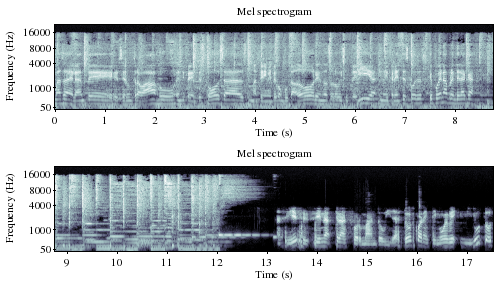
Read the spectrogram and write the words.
más adelante ejercer un trabajo en diferentes cosas, mantenimiento de computadores, no solo bisutería, sino diferentes cosas que pueden aprender acá. Así es, escena transformando vidas. 2.49 minutos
